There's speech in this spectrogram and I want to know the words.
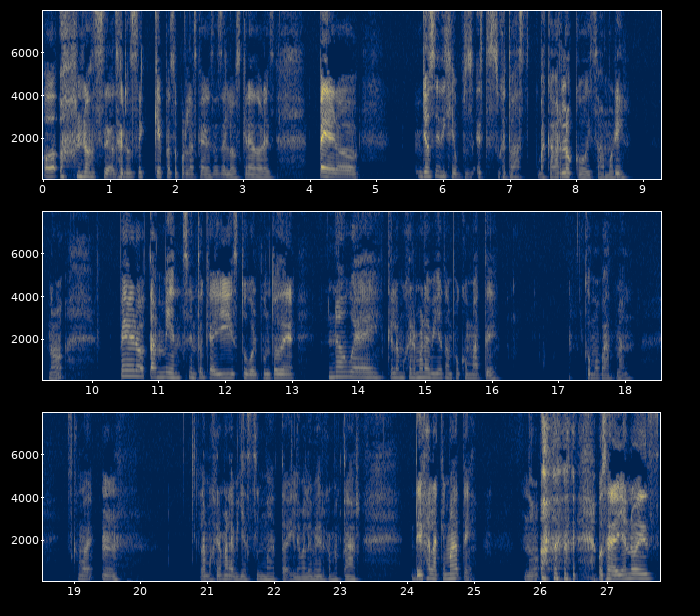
O no sé, o sea, no sé qué pasó por las cabezas de los creadores. Pero yo sí dije, pues este sujeto va, a acabar loco y se va a morir, ¿no? Pero también siento que ahí estuvo el punto de no way, que la Mujer Maravilla tampoco mate como Batman. Es como de, mm, la Mujer Maravilla sí mata y le vale verga matar. Déjala que mate, ¿no? o sea, ella no es,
